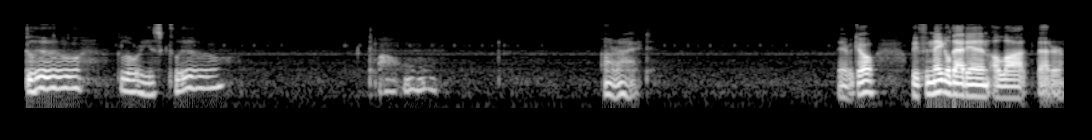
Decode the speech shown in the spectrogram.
Glue, glorious glue. Come on. All right. There we go. We've finagled that in a lot better.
